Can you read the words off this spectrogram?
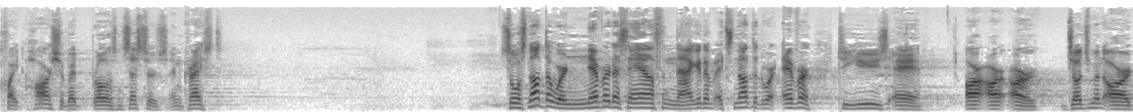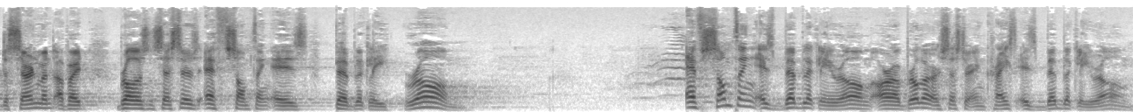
quite harsh about brothers and sisters in Christ. So it's not that we're never to say anything negative. It's not that we're ever to use a, our, our, our judgment or discernment about brothers and sisters if something is biblically wrong. If something is biblically wrong, or a brother or sister in Christ is biblically wrong,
